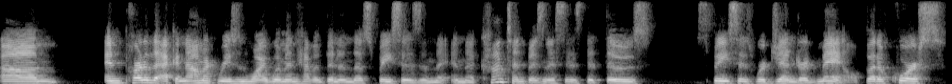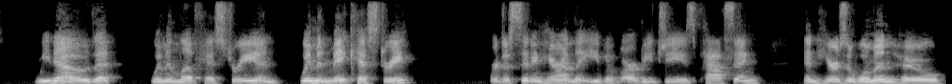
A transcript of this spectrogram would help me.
Um, and part of the economic reason why women haven't been in those spaces in the in the content business is that those spaces were gendered male. But of course, we know that women love history and women make history. We're just sitting here on the eve of RBG's passing, and here's a woman who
